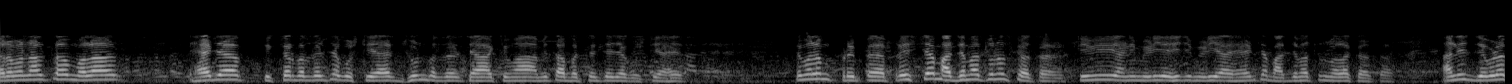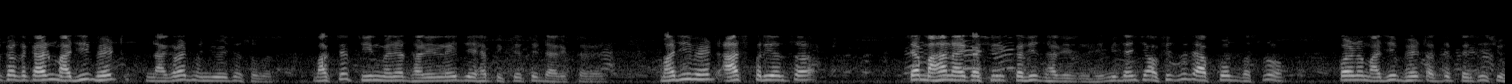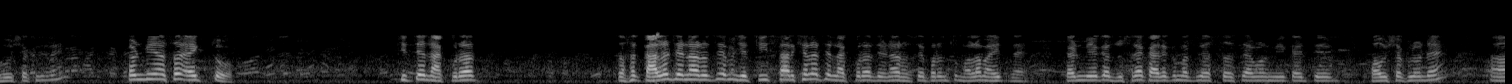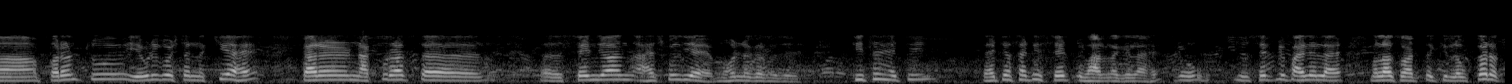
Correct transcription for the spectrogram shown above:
खरं म्हणाल तर मला ह्या ज्या पिक्चर बद्दलच्या गोष्टी आहेत झुंड बद्दलच्या किंवा अमिताभ बच्चनच्या ज्या गोष्टी आहेत ते मला प्रे- प्रेसच्या माध्यमातूनच कळतं. टीव्ही आणि मीडिया ही जी मीडिया आहे यांच्या माध्यमातून मला कळतं. आणि जेवढं कळतं कारण माझी भेट नागराज मंजुळेच्या सोबत. मागच्या तीन महिन्यात झालेली नाही जे ह्या पिक्चरचे डायरेक्टर आहेत. माझी भेट आजपर्यंत त्या महानायकाशी कधीच झालेली नाही. मी त्यांच्या ऑफिसमध्ये ऑफकोर्स बसलो. पण माझी भेट अद्याप त्यांच्याशी होऊ शकली नाही. पण मी असं ऐकतो की ते नागपुरात तसं कालच येणार होते म्हणजे तीस तारखेला ते नागपुरात येणार होते परंतु मला माहीत नाही. कारण मी एका दुसऱ्या कार्यक्रमात व्यस्त असल्यामुळे मी काही ते पाहू शकलो नाही. परंतु एवढी गोष्ट नक्की आहे कारण नागपुरात सेंट जॉन हायस्कूल जी आहे मोहननगरमध्ये तिथं ह्याची ह्याच्यासाठी सेट उभारला गेला आहे. जो जो सेट मी पाहिलेला आहे मला असं वाटतं की लवकरच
